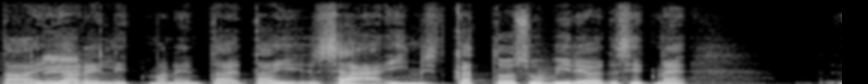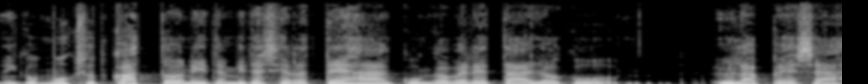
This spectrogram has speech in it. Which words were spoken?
tai Niin. Jari Litmanen tai, tai sää. Ihmiset katsoo sun videoita, sitten ne niin kuin muksut kattoo niitä, mitä siellä tehdään, kuinka vedetään joku yläpesä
